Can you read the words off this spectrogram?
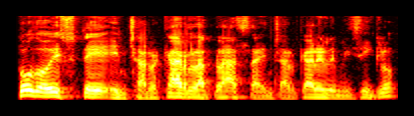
todo este encharcar la plaza, encharcar el hemiciclo,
